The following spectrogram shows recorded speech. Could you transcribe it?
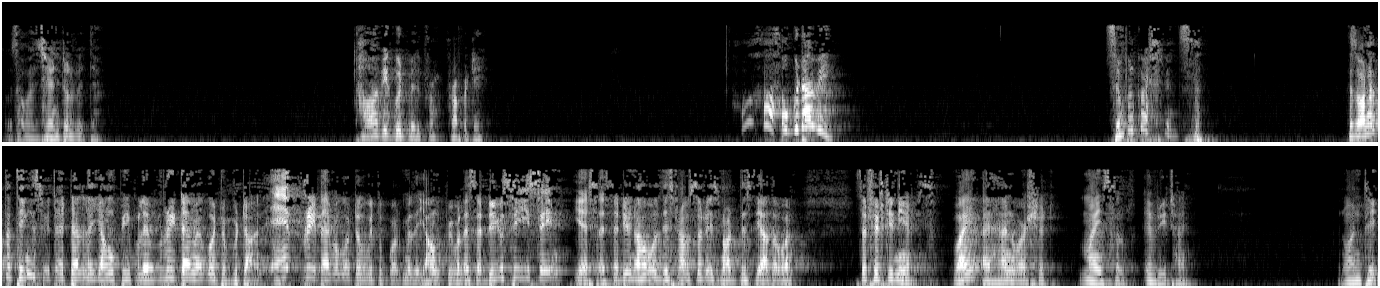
Because I was gentle with them. How are we good with pro- property? How good are we? Simple questions. That's one of the things which I tell the young people every time I go to Bhutan. Every time I go to with, with the young people, I said, do you see same? Yes. I said, do you know how old this trouser is? Not this, the other one. I said, 15 years. Why? I hand wash it myself every time. One thing,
